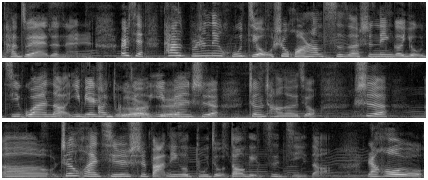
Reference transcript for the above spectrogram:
她最爱的男人，而且她不是那壶酒是皇上赐的，是那个有机关的，一边是毒酒，一边是正常的酒，是。呃，甄嬛其实是把那个毒酒倒给自己的，然后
